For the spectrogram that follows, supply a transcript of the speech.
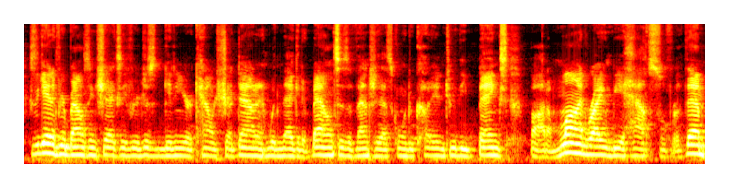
Because again, if you're bouncing checks, if you're just getting your account shut down and with negative balances, eventually that's going to cut into the bank's bottom line, right, and be a hassle for them.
